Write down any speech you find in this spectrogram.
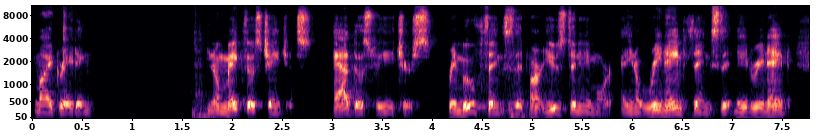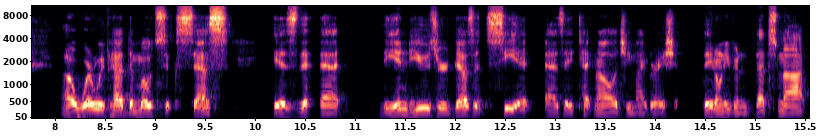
migrating, you know, make those changes, add those features, remove things that aren't used anymore, you know, rename things that need renamed. Uh, where we've had the most success is that the end user doesn't see it as a technology migration. They don't even, that's not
